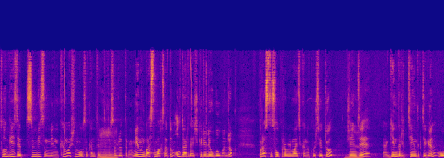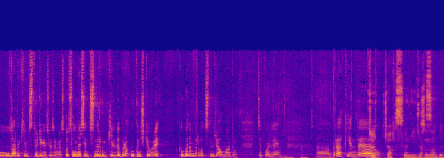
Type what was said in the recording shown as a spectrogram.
Сол кезде түсінбейсің мен кім үшін осы контентті жасап жатырмын. Менің басты мақсатым ұлдарды әшкерелеу болған жоқ. Просто сол проблематиканы көрсету және де ә, гендерлік теңдік деген ол ұлдарды кемсіту деген сөз емес қой. Сол нәрсені түсіндіргім келді бірақ өкінішке орай көп адамдарға түсіндіре алмадым деп ойлаймын. Ә, бірақ енді жақсы негізі ұнады.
